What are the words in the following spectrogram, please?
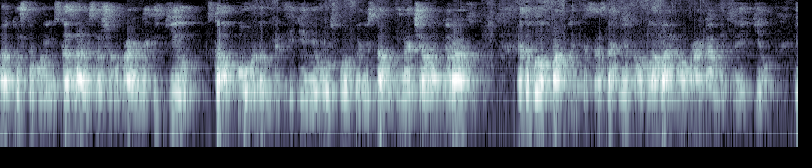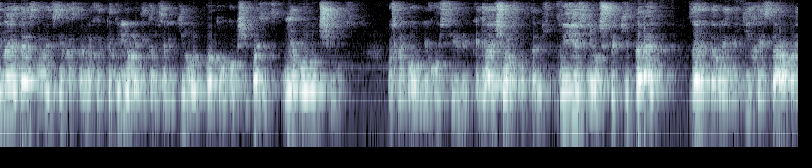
А то, что вы сказали совершенно правильно, ИГИЛ стал поводом для введения войск в Афганистан и начала операции. Это была попытка создать некого глобального врага в лице ИГИЛ и на этой основе всех остальных интегрировать и консолидировать вокруг общей позиции. Не получилось после долгих усилий. Я еще раз повторюсь, выяснилось, что Китай за это время тихой сапой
